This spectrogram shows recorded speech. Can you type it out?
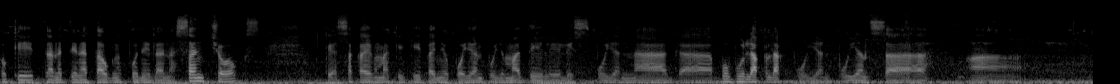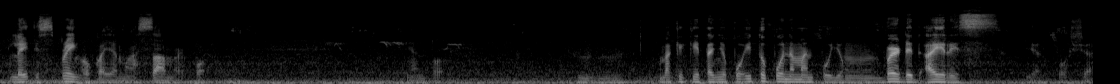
Okay, na tinatawag po nila na sunchokes. Kaya saka yung makikita nyo po yan po yung madililis po yan. Nagbubulaklak uh, po yan po yan sa uh, late spring o kaya mga summer po. Yan po. Hmm. Makikita nyo po, ito po naman po yung birded iris. Yan po siya.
